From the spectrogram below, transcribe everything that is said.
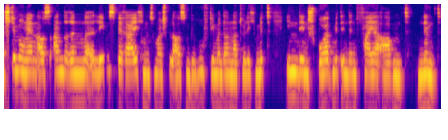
Stimmungen aus anderen äh, Lebensbereichen, zum Beispiel aus dem Beruf, die man dann natürlich mit in den Sport, mit in den Feierabend nimmt.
